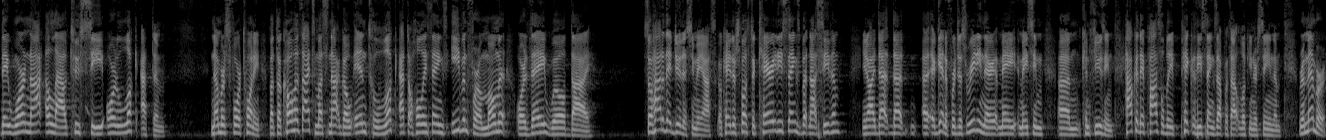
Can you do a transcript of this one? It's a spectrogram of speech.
they were not allowed to see or look at them. Numbers 4:20. But the Kohathites must not go in to look at the holy things even for a moment or they will die. So how do they do this, you may ask? Okay, they're supposed to carry these things but not see them. You know, that, that, uh, again, if we're just reading there, it may, it may seem um, confusing. How could they possibly pick these things up without looking or seeing them? Remember,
